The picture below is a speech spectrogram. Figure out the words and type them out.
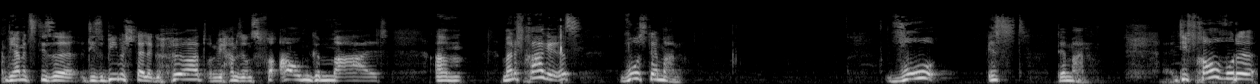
Wir haben jetzt diese, diese Bibelstelle gehört und wir haben sie uns vor Augen gemalt. Ähm, meine Frage ist, wo ist der Mann? Wo ist der Mann? Die Frau wurde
